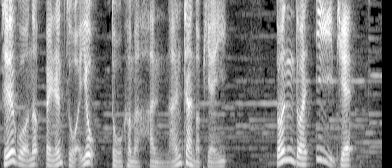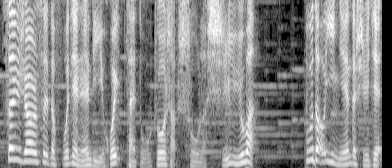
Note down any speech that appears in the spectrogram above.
结果呢被人左右，赌客们很难占到便宜。短短一天，三十二岁的福建人李辉在赌桌上输了十余万，不到一年的时间，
